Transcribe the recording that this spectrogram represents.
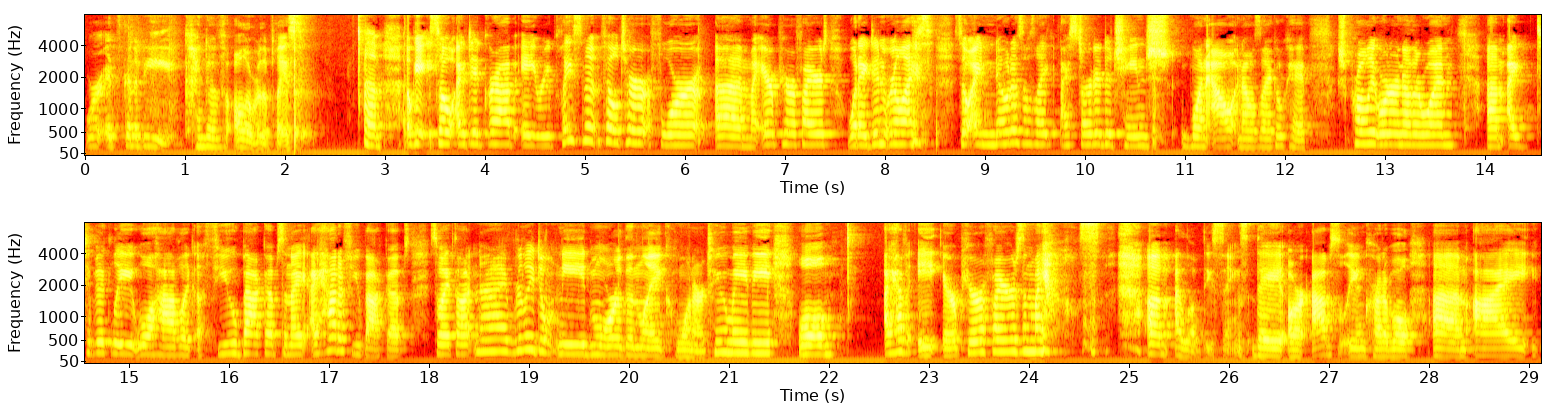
we're, it's gonna be kind of all over the place. Um, okay, so I did grab a replacement filter for uh, my air purifiers. What I didn't realize, so I noticed, I was like, I started to change one out and I was like, okay, should probably order another one. Um, I typically will have like a few backups and I, I had a few backups. So I thought, nah, I really don't need more than like one or two maybe. Well, I have eight air purifiers in my house. Um, I love these things. They are absolutely incredible. Um, I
